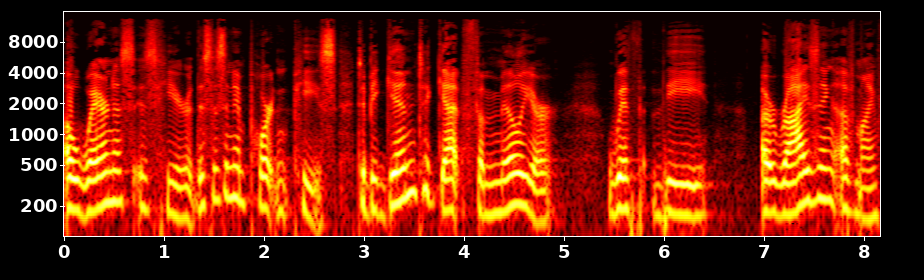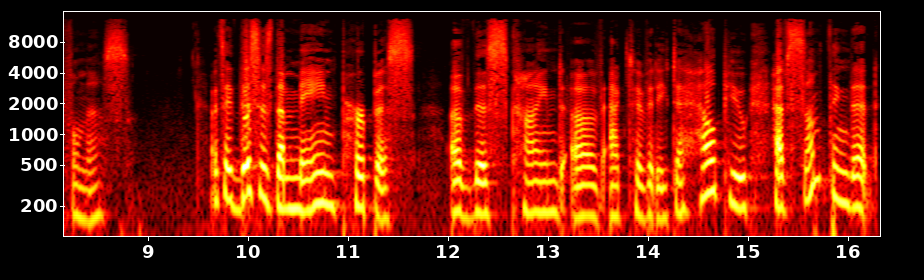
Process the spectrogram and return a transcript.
Awareness is here. This is an important piece to begin to get familiar with the arising of mindfulness. I would say this is the main purpose of this kind of activity to help you have something that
